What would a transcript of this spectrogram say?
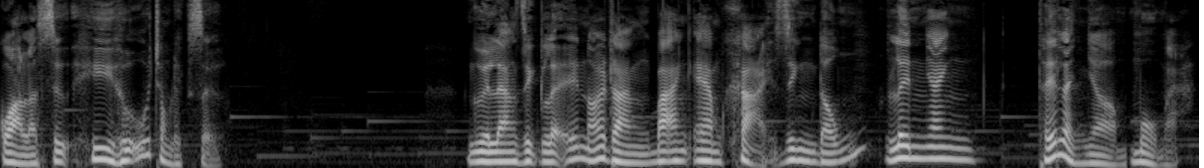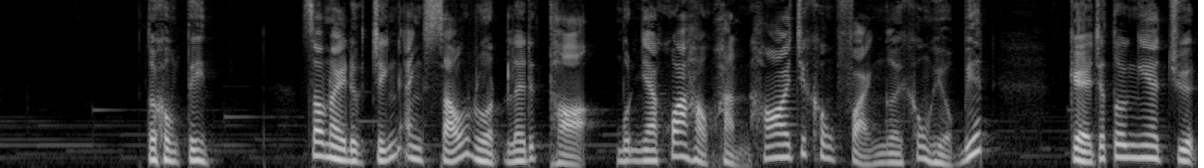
Quả là sự hy hữu trong lịch sử. Người làng dịch lễ nói rằng ba anh em khải dinh đống lên nhanh thế là nhờ mồ mả. Tôi không tin. Sau này được chính anh Sáu ruột Lê Đức Thọ, một nhà khoa học hẳn hoi chứ không phải người không hiểu biết, Kể cho tôi nghe chuyện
